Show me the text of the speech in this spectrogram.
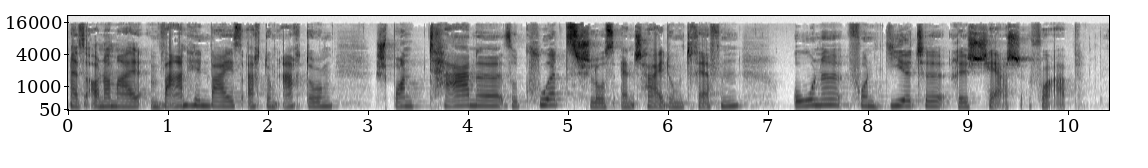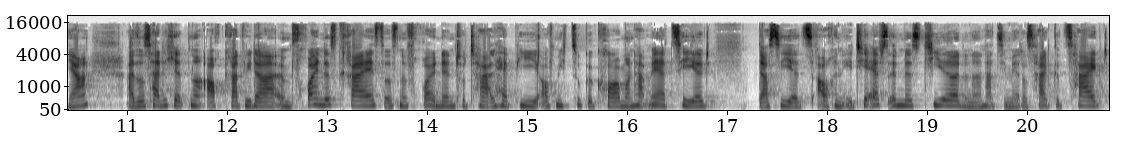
also auch nochmal Warnhinweis, Achtung, Achtung, spontane, so Kurzschlussentscheidungen treffen, ohne fundierte Recherche vorab. Ja, also das hatte ich jetzt nur auch gerade wieder im Freundeskreis. Da ist eine Freundin total happy auf mich zugekommen und hat mir erzählt, dass sie jetzt auch in ETFs investiert. Und dann hat sie mir das halt gezeigt,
